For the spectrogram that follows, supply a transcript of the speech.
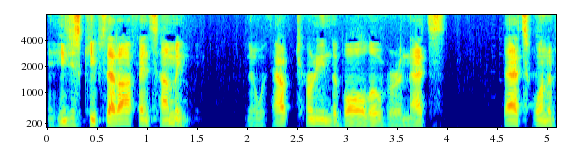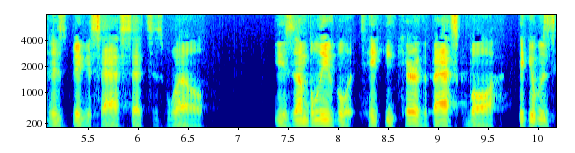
And he just keeps that offense humming, you know, without turning the ball over, and that's that's one of his biggest assets as well. He is unbelievable at taking care of the basketball. I think it was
